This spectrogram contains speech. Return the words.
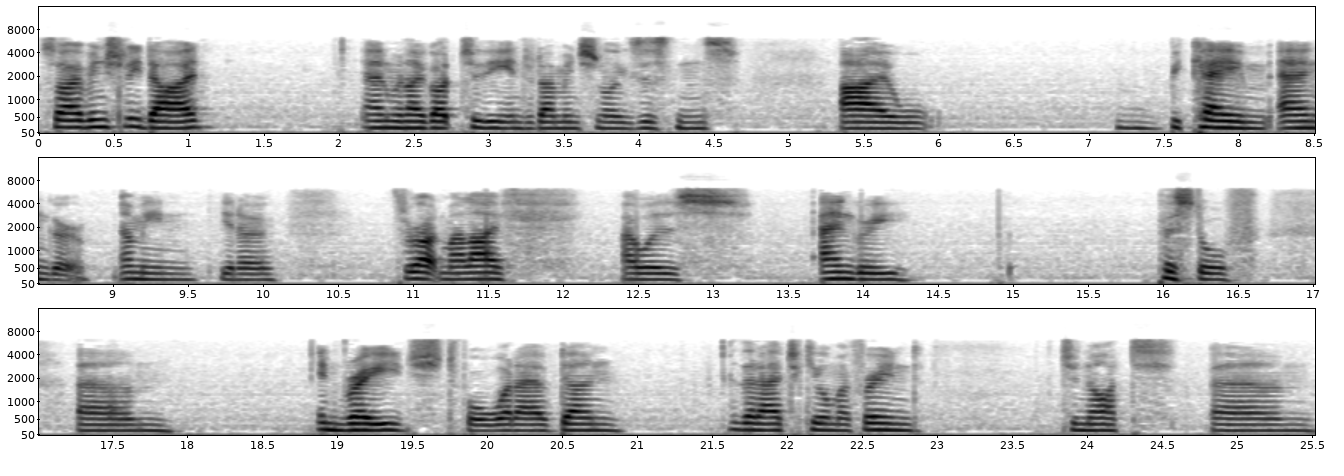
so I eventually died. And when I got to the interdimensional existence I became anger. I mean you know throughout my life I was angry, pissed off, um, enraged for what I have done, that I had to kill my friend, to not um,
